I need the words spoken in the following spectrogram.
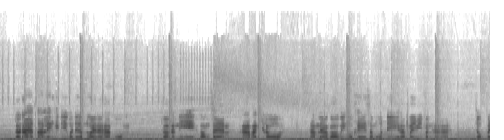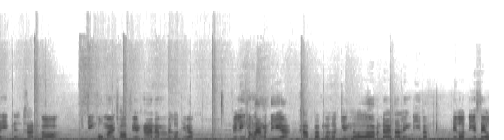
ๆแล้วได้อัตราเร่งที่ดีกว่าเดิมด้วยนะครับ ผม ก็คันนี้ 2,500 กิโลทำแล้วก็วิ่งโอเค สมูทดีครับ ไม่มีปัญหาจบไปอีกหนึ่งคันก็จริง ๆ ผมอะชอบ CX5 นะ มันเป็นรถที่แบบฟีลลิ่งช่วงล่างมันดีอะ ขับแบบเหมือนรถเก่งแล้วก็มันได้ตราเร่งดีแบบที่รถดีเซล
